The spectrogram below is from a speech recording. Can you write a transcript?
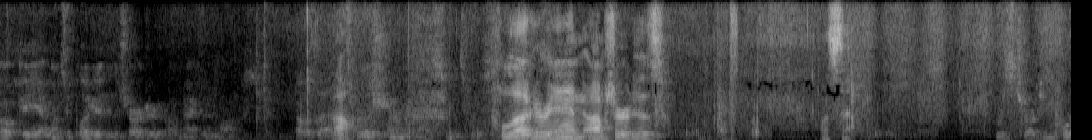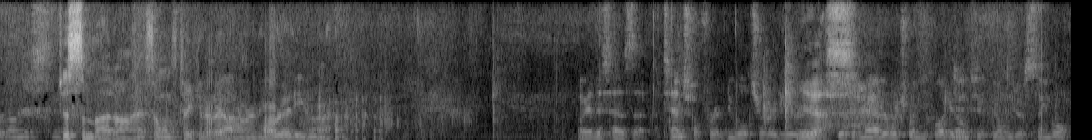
Okay, yeah, once you plug it in the charger, it automatically unlocks. How was that? Oh. It's for the Sherman, I assume it's for the. Plug her in. I'm sure it is. What's that? Was charging port on this? thing? Just some mud on it. Someone's taking it out already. already, huh? Oh yeah, this has that potential for a dual charger. Yes. Does it matter which one you plug it into if you only do a single?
